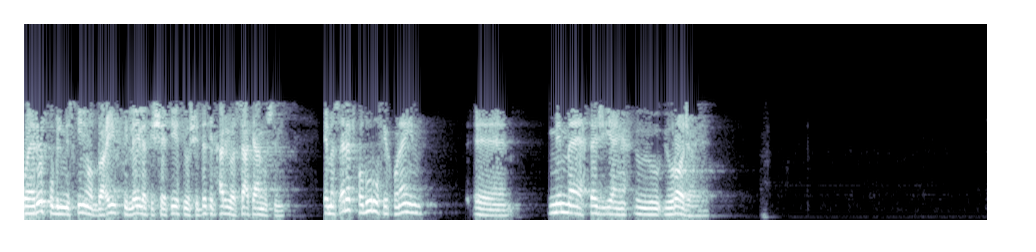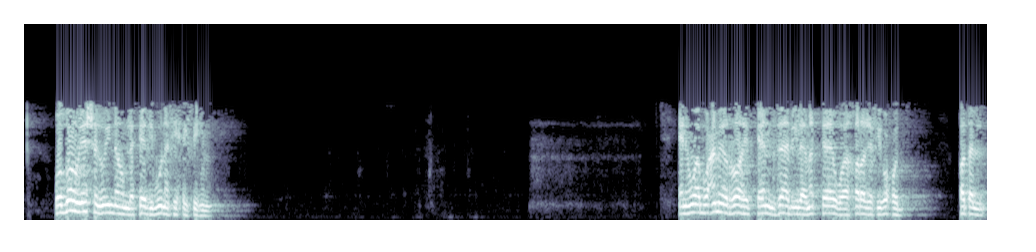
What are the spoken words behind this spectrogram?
ويرفق بالمسكين والضعيف في الليلة الشاتية وشدة الحر والسعة على المسلمين. مسألة حضوره في حنين مما يحتاج يعني يراجع يعني. والله يشهد إنهم لكاذبون في حلفهم. يعني هو أبو عامر الراهب كان ذهب إلى مكة وخرج في أحد قتل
